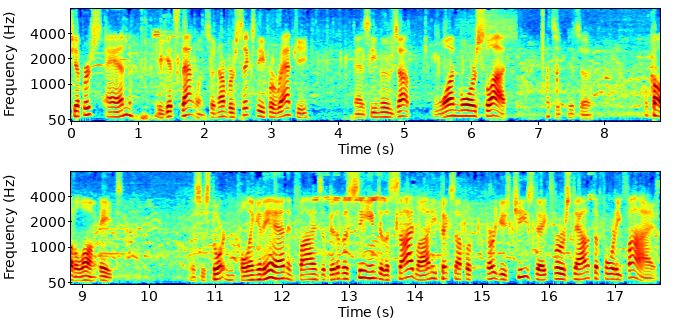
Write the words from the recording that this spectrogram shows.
chippers, and he gets that one. So number 60 for Ratke as he moves up one more slot. That's a, it's a, we'll call it a long eight. This is Thornton pulling it in and finds a bit of a seam to the sideline. He picks up a Ergy's cheesesteak first down at the 45.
